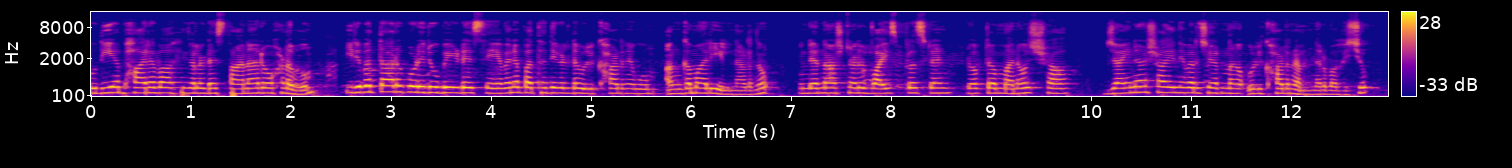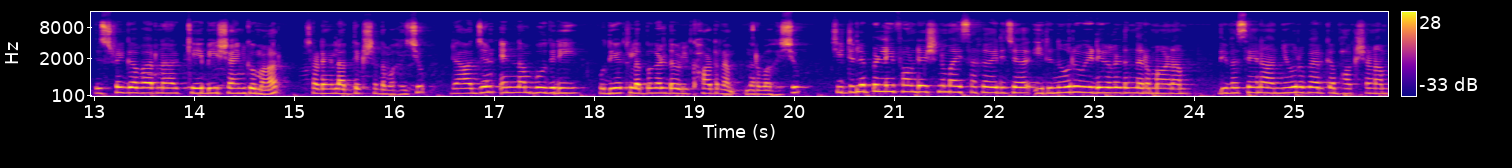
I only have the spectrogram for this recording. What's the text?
പുതിയ ഭാരവാഹികളുടെ സ്ഥാനാരോഹണവും ഇരുപത്തി കോടി രൂപയുടെ സേവന പദ്ധതികളുടെ ഉദ്ഘാടനവും അങ്കമാലിയിൽ നടന്നു. International vice president doctor Manoj Shah Jaina Shah എന്നിവർ ചേർന്ന് ഉദ്ഘാടനം നിർവഹിച്ചു. District governor K B Shinekumar ചടങ്ങിൽ അധ്യക്ഷത വഹിച്ചു. രാജൻ എൻ നമ്പൂതിരി പുതിയ ക്ലബ്ബുകളുടെ ഉദ്ഘാടനം നിർവഹിച്ചു. ചിറ്റിലപ്പള്ളി ഫൗണ്ടേഷനുമായി സഹകരിച്ച് ഇരുന്നൂറ് വീടുകളുടെ നിർമ്മാണം ദിവസേന അഞ്ഞൂറ് പേർക്ക് ഭക്ഷണം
